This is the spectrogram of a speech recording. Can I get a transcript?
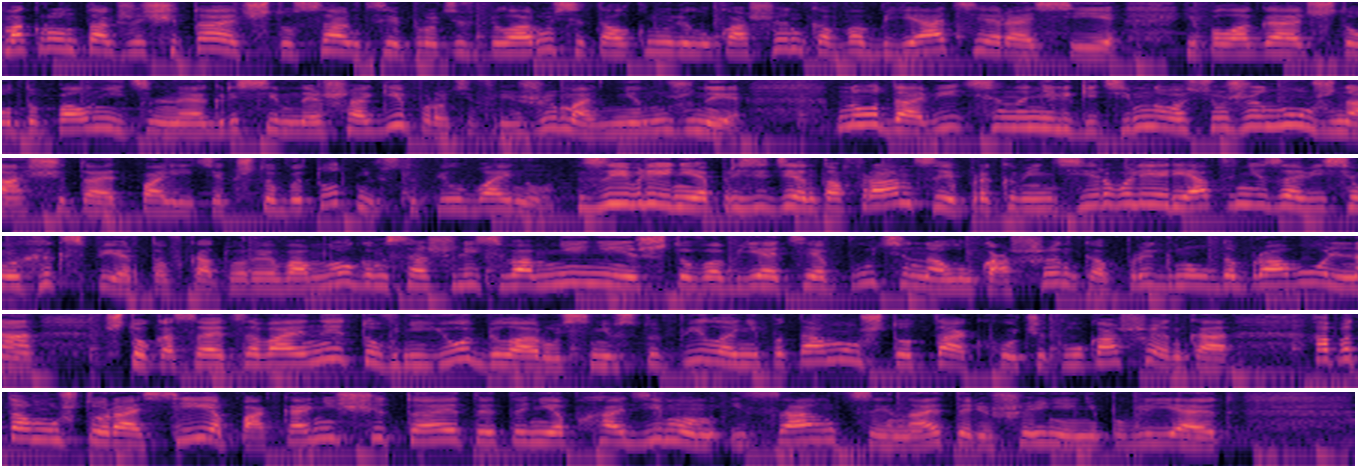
Макрон также считает, что санкции против Беларуси толкнули Лукашенко в объятия России и полагает, что дополнительные агрессивные шаги против режима не нужны. Но давить на нелегитимного все же нужно, считает политик, чтобы тот не вступил в войну. Заявление президента Франции прокомментировали ряд независимых экспертов, которые во многом сошлись во мнении, что в объятия Путина Лукашенко прыгнул добровольно. Что касается войны, то в нее Беларусь не вступила не потому, что так хочет Лукашенко, а потому, что Россия пока не считает это необходимым, и санкции на это решение не повлияют.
